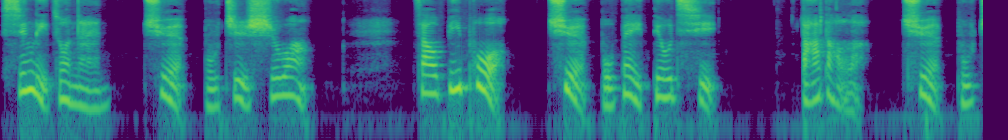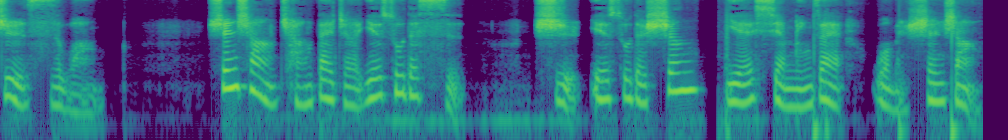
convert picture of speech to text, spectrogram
心里作难。却不致失望，遭逼迫却不被丢弃，打倒了却不致死亡，身上常带着耶稣的死，使耶稣的生也显明在我们身上。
